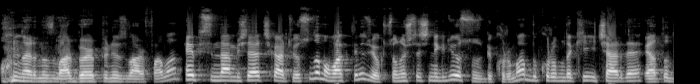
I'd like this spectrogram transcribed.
Onlarınız var, Burp'ünüz var falan. Hepsinden bir şeyler çıkartıyorsunuz ama vaktiniz yok. Sonuçta şimdi gidiyorsunuz bir kuruma. Bu kurumdaki içeride veyahut da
